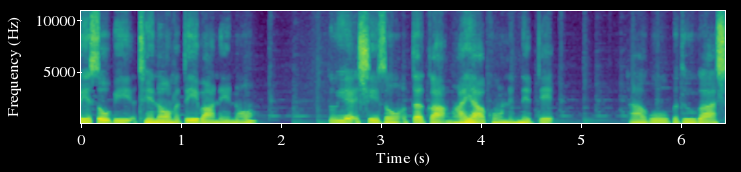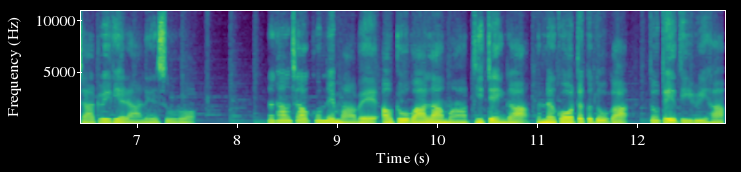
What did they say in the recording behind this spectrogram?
လေးဆိုပြီးအထင်တော့မသေးပါနဲ့နော်။သူ့ရဲ့အရှိဆုံးအသက်က900ခွန်နှစ်တဲ့။ဒါကိုဘသူကရှာတွေ့ခဲ့တာလဲဆိုတော့2006ခုနှစ်မှာပဲအော်တိုဘာလမှာပြည်တိန်ကဗနဂောတက္ကသိုလ်ကသူတေတီတွေဟာ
